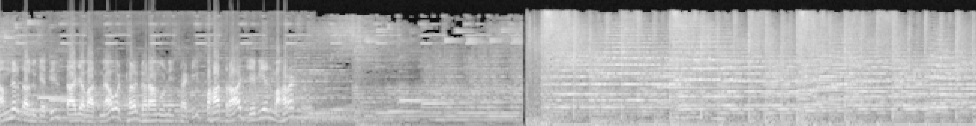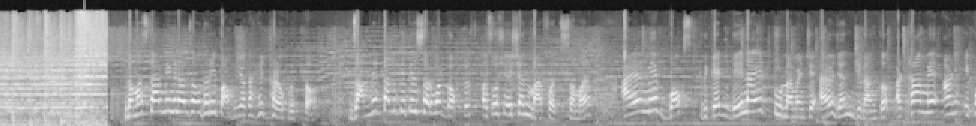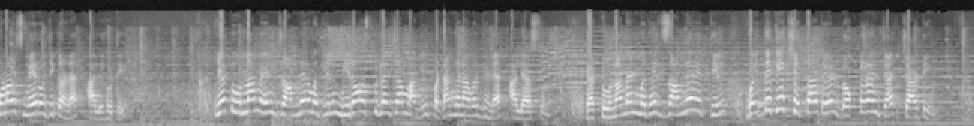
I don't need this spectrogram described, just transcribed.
अमनेर तालुक्यातील ताज्या बातम्या व ठळक घडामोडींसाठी पाहत राहा जेबीएन महाराष्ट्र. नमस्कार मी विनल चौधरी. पाहूया काही ठळक वृत्त. जामनेर तालुक्यातील सर्व डॉक्टर्स असोसिएशन मार्फत summer I M A box cricket day night टुर्नामेंटचे आयोजन दिनांक अठरा मे आणि एकोणावीस मे रोजी करण्यात आले होते. या टुर्नामेंट जामनेरमधील मीरा हॉस्पिटलच्या मागील पटांगणावर घेण्यात आल्या असून या टुर्नामेंटमध्ये जामनेर येथील वैद्यकीय क्षेत्रातील डॉक्टरांच्या चार टीम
